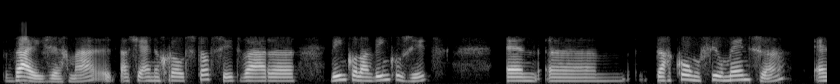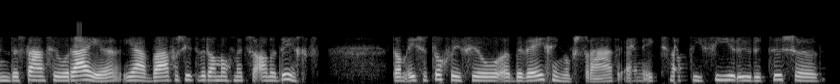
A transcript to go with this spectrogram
wij, zeg maar. Als je in een grote stad zit waar uh, winkel aan winkel zit en uh, daar komen veel mensen en er staan veel rijen, ja, waarvoor zitten we dan nog met z'n allen dicht? Dan is er toch weer veel uh, beweging op straat. En ik snap die vier uur tussen,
